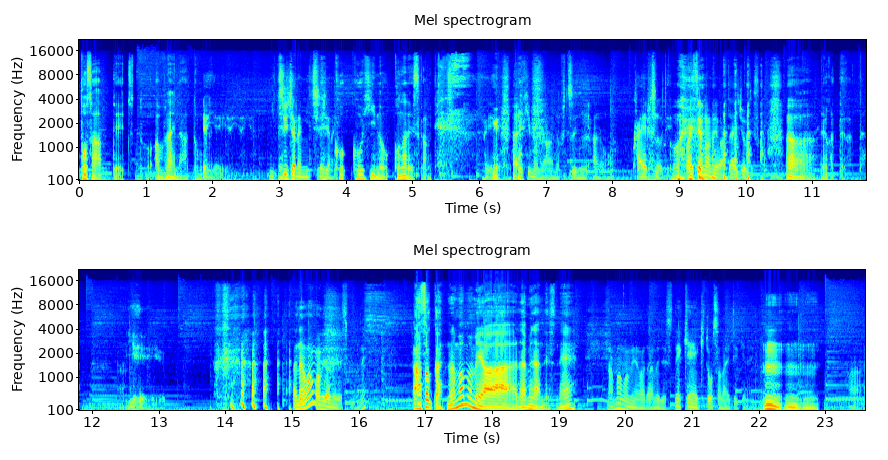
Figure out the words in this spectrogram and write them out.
ぽさあって、ちょっと危ないなと思って。いやいやいやいや密輸じゃない密輸じゃないえココーヒーの粉ですか？みたいいやいやコーヒー豆はあの普通にあの買えるので焙煎豆は大丈夫ですか？ああ、よかったよかった。いやいやいやあ生豆ダメですけどねあ、そっか。生豆はダメなんですね。生豆はダメですね検疫通さないといけないうんうんうん。はい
